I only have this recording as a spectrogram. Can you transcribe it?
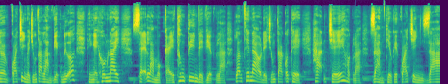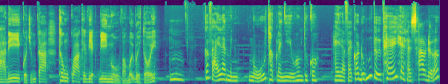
ờ, quá trình mà chúng ta làm việc nữa. Thì ngày hôm nay sẽ là một cái thông tin về việc là làm thế nào để chúng ta có thể hạn chế hoặc là giảm thiểu cái quá trình già đi của chúng ta thông qua cái việc đi ngủ vào mỗi buổi tối. Ừ, có phải là mình ngủ thật là nhiều không thưa cô? Hay là phải có đúng tư thế hay là sao nữa?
